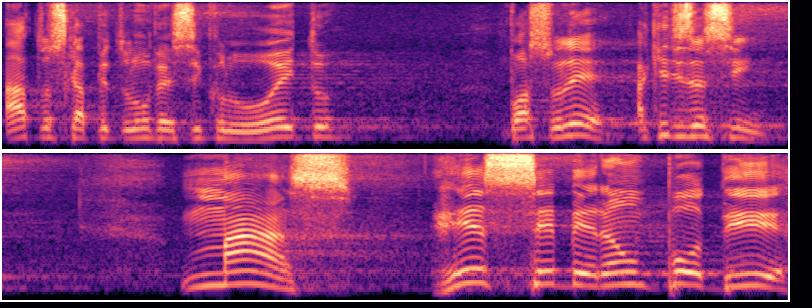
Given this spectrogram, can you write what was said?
Atos capítulo 1, versículo 8. Posso ler? Aqui diz assim: Mas receberão poder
